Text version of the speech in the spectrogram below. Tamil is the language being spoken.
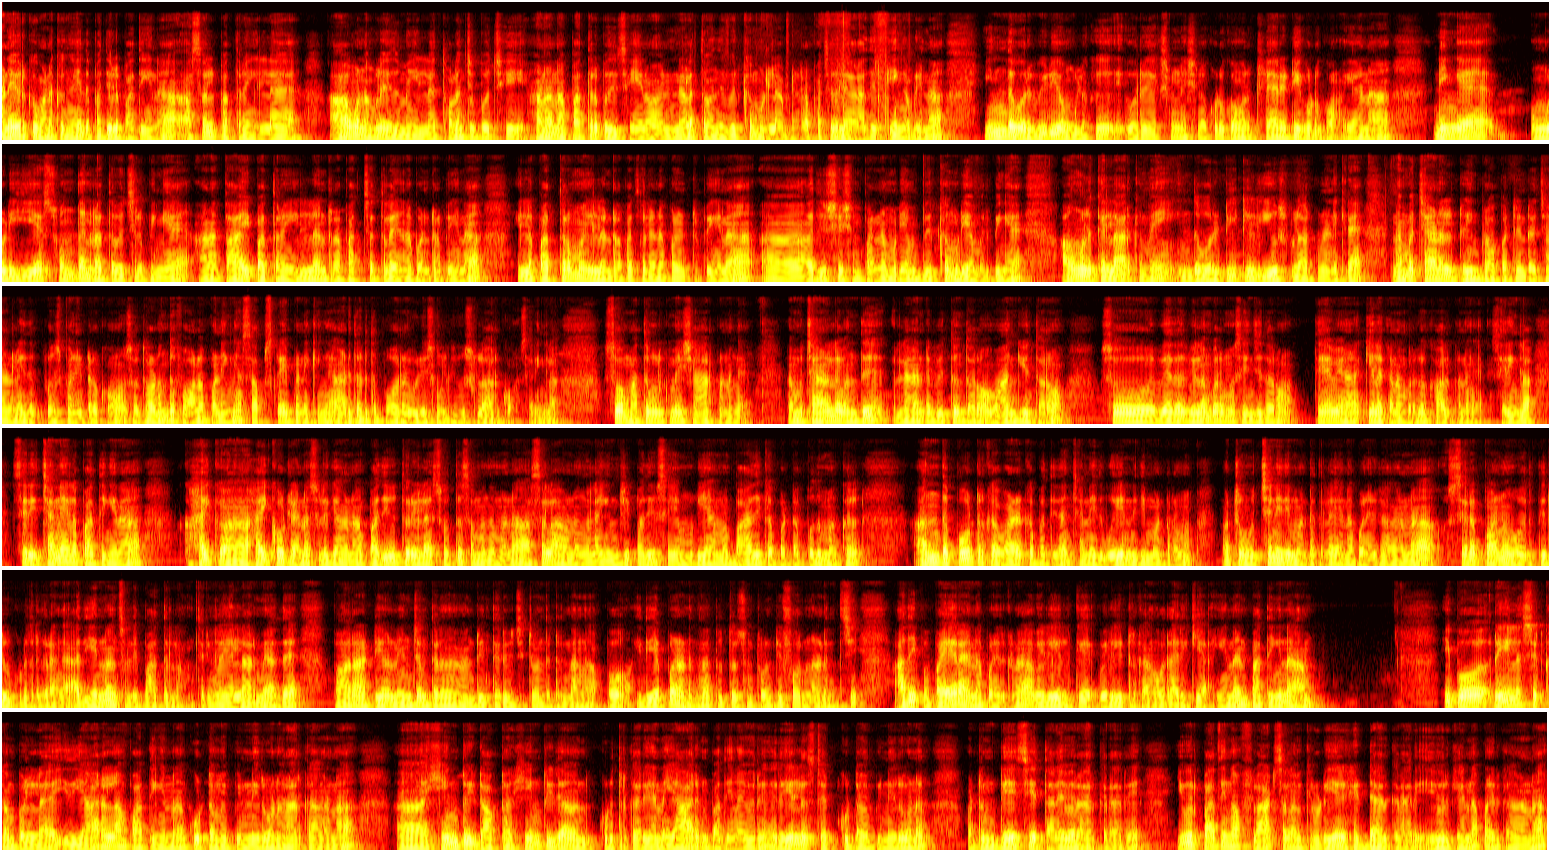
அனைவருக்கும் வணக்கங்க. இந்த பதிவில் பார்த்தீங்கன்னா அசல் பத்திரம் இல்லை ஆவணங்களும் எதுவுமே இல்லை தொலைஞ்சு போச்சு. ஆனால் நான் பத்திரப்பதிவு செய்யணும் நிலத்தை வந்து விற்க முடியல அப்படின்ற பட்சத்தில் யாராவது இருக்கீங்க அப்படின்னா இந்த ஒரு வீடியோ உங்களுக்கு ஒரு எக்ஸ்ப்ளனேஷனை கொடுக்கும் ஒரு கிளாரிட்டியை கொடுக்கும். ஏன்னா நீங்கள் உங்களுடைய சொந்த நிலத்தை வச்சுருப்பீங்க. ஆனால் தாய் பத்திரம் இல்லைன்ற பட்சத்தில் என்ன பண்ணிருப்பீங்கன்னா இல்லை பத்திரமும் இல்லைன்ற பட்சத்தில் என்ன பண்ணிட்டுருப்பீங்கன்னா ரிஜிஸ்ட்ரேஷன் பண்ண முடியாமல் விற்க முடியாமல் இருப்பீங்க. அவங்களுக்கு எல்லாருக்குமே இந்த ஒரு டீட்டெயில் யூஸ்ஃபுல்லாக இருக்கும்னு நினைக்கிறேன். நம்ம சேனல் ட்ரீம் ப்ராப்பர்ட்டின்ற சேனலில் இதை ப்ரோஸ் பண்ணிகிட்ருக்கோம் ஸோ தொடர்ந்து ஃபாலோ பண்ணிங்க சப்ஸ்கிரைப் பண்ணிக்கோங்க. அடுத்தடுத்து போகிற வீடியோஸ் உங்களுக்கு யூஸ்ஃபுல்லாக இருக்கும். சரிங்களா? ஸோ மற்றவங்களுக்குமே ஷேர் பண்ணுங்கள் நம்ம சேனலில் வந்து லேண்டை விற்றும் தரோம் வாங்கியும் தரோம். ஸோ ஏதாவது விளம்பரமும் செஞ்சு தரோம். தேவையான கீழக்க நம்பருக்கு கால் பண்ணுங்கள் சரிங்களா? சரி சென்னையில் பார்த்தீங்கன்னா ஹைகோ ஹைகோர்ட்டில் என்ன சொல்லியிருக்காங்கன்னா பதிவுத்துறையில் சொத்து சம்மந்தமான அசல் ஆவணங்களை இன்றி பதிவு செய்ய முடியாமல் பாதிக்கப்பட்ட பொதுமக்கள் அந்த போட்டிருக்க வழக்கை பற்றி தான் சென்னை உயர்நீதிமன்றம் மற்றும் உச்சநீதிமன்றத்தில் என்ன பண்ணியிருக்காங்கன்னா சிறப்பான ஒரு தீர்வு கொடுத்துருக்குறாங்க. அது என்னன்னு சொல்லி பார்த்துடலாம். சரிங்களா? எல்லாருமே அதை பாராட்டியும் நெஞ்சம் திறந்த நன்றி தெரிவிச்சுட்டு வந்துட்டு இருந்தாங்க அப்போது இது எப்போ நடந்ததுன்னா டூ தௌசண்ட் டுவெண்ட்டி ஃபோர் நடந்துச்சு. அது இப்போ பெயராக என்ன பண்ணியிருக்குன்னா வெளியிருக்கு வெளியிட்டிருக்காங்க ஒரு அறிக்கையாக என்னன்னு பார்த்தீங்கன்னா இப்போது ரியல் எஸ்டேட் கம்பெனியில் இது யாரெல்லாம் பார்த்தீங்கன்னா கூட்டமைப்பின் நிறுவனராக இருக்காங்கன்னா ஹென்றி டாக்டர் ஹென்றி தான் கொடுத்துருக்காரு. ஏன்னா யாருன்னு பார்த்தீங்கன்னா இவர் ரியல் எஸ்டேட் கூட்டமைப்பு நிறுவனர் மற்றும் தேசிய தலைவராக இருக்கிறாரு. இவர் பார்த்தீங்கன்னா ஃப்ளாட்ஸ் எல்லாம் விற்கிறோடைய ஹெட்டாக இருக்கிறாரு. இவருக்கு என்ன பண்ணியிருக்காங்கன்னா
